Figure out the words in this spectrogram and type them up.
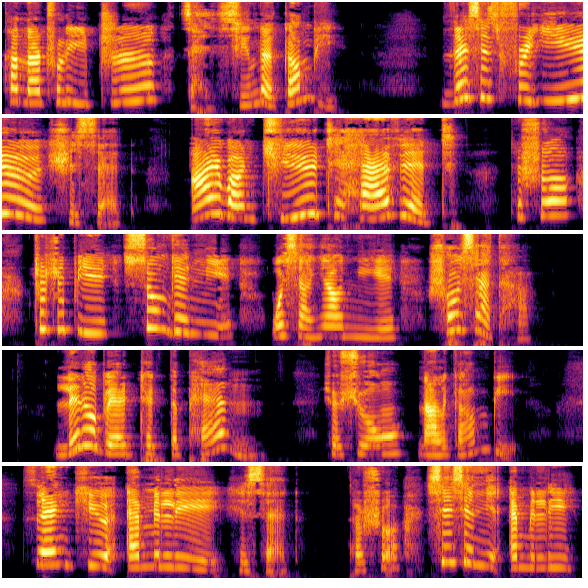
她拿出了一支崭新的钢笔。This is for you, she said. I want you to have it. 他说：“这支笔送给你，我想要你收下它。” Little Bear took the pen. 小熊拿了钢笔。Thank you, Emily, he said. 他说：“谢谢你，艾米丽。”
